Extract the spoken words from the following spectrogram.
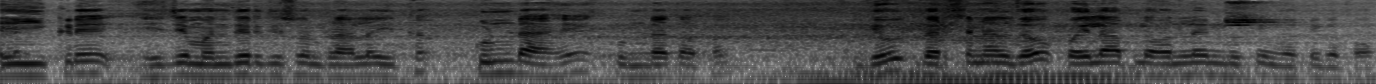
हे इकडे हे जे मंदिर दिसून राहिलं इथं कुंड आहे. कुंडात आपण घेऊ दर्शनाला जाऊ. पहिलं आपलं ऑनलाईन बुकिंग होते का पाहू.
